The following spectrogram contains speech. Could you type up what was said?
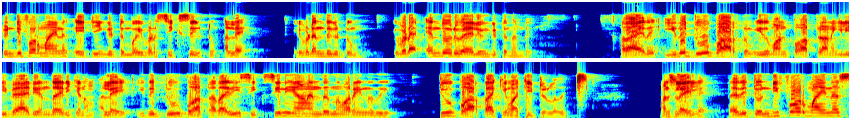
ട്വന്റി ഫോർ മൈനസ് എയ്റ്റീൻ കിട്ടുമ്പോൾ ഇവിടെ സിക്സ് കിട്ടും അല്ലേ? ഇവിടെ എന്ത് കിട്ടും? ഇവിടെ എന്തോ ഒരു വാല്യൂവും കിട്ടുന്നുണ്ട്. അതായത് ഇത് ടു പാർട്ടും ഇത് വൺ പാർട്ടും ആണെങ്കിൽ ഈ വാല്യൂ എന്തായിരിക്കണം അല്ലേ? ഇത് ടു പാർട്ട് അതായത് ഈ സിക്സിനെയാണ് എന്തെന്ന് പറയുന്നത്? ടു പാർട്ടാക്കി മാറ്റിയിട്ടുള്ളത്. മനസ്സിലായില്ലേ? അതായത് ട്വന്റി ഫോർ മൈനസ്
